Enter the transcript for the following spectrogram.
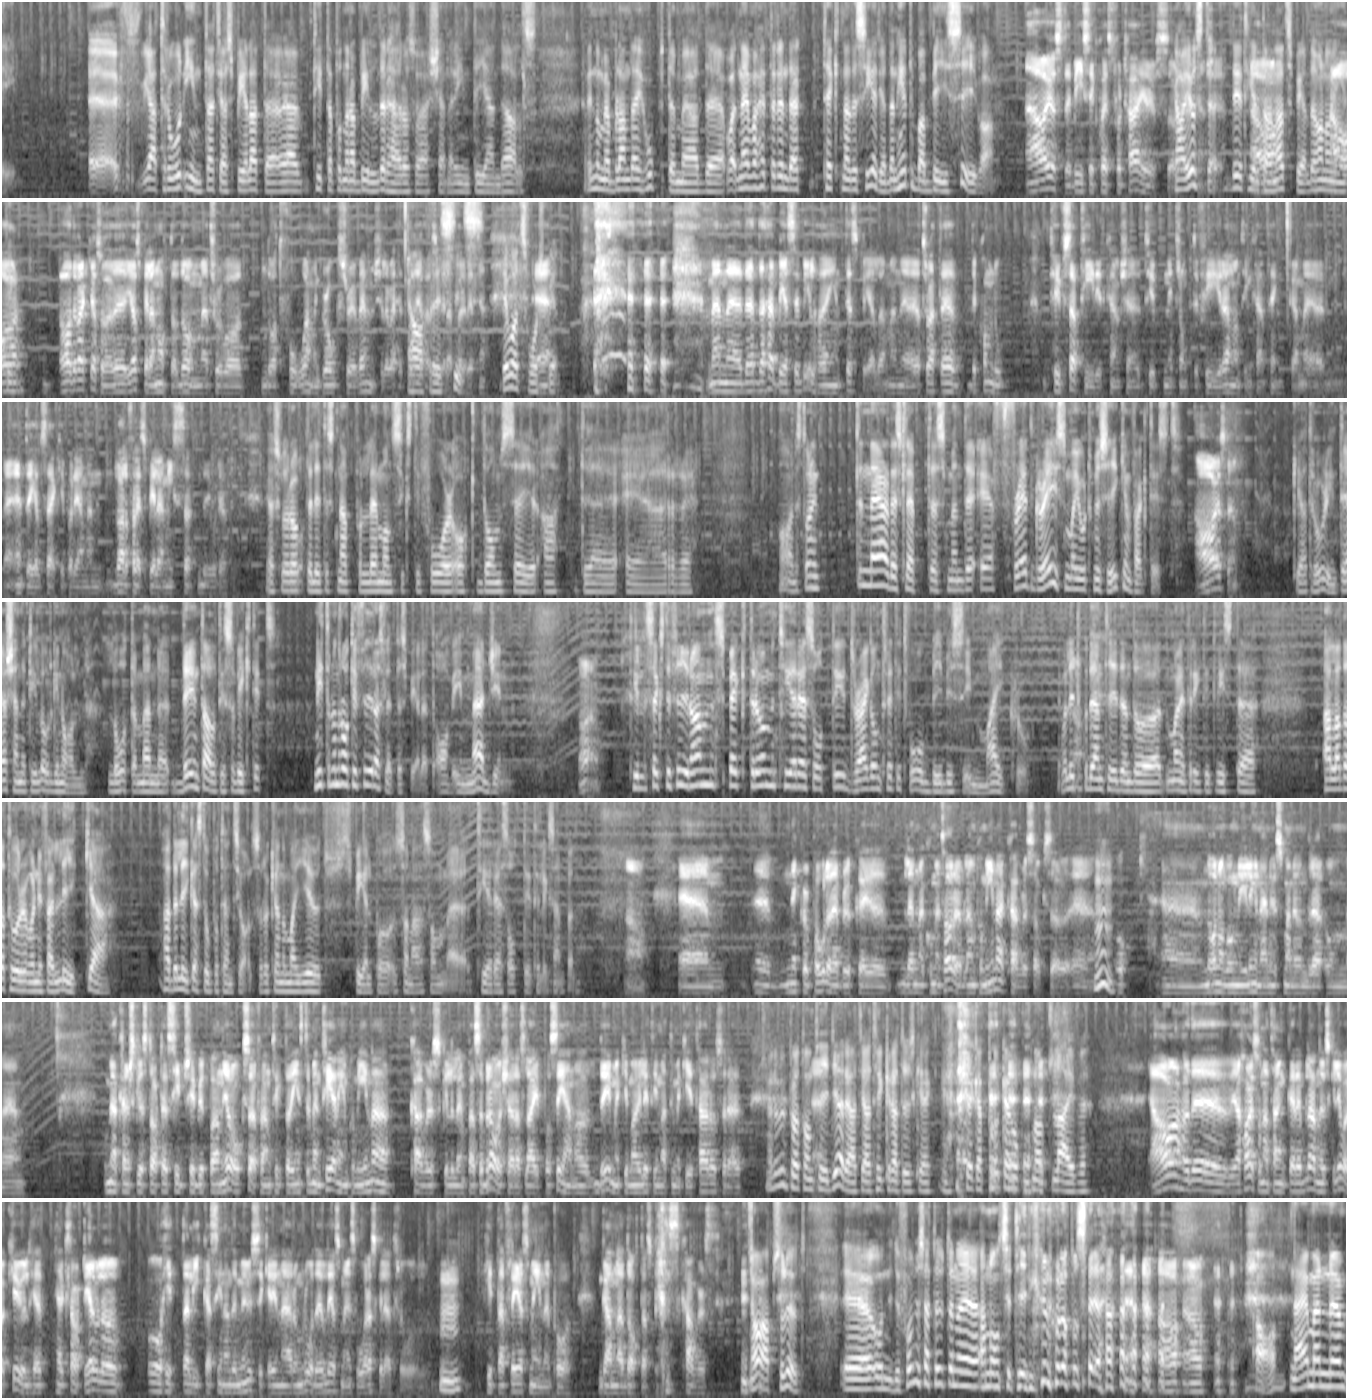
eh, jag tror inte att jag har spelat det. Jag tittar på några bilder här och så jag känner inte igen det alls. Jag vet inte om jag blandar ihop det med... vad- nej, vad hette den där tecknade serien? Den heter bara BC va? Ja, just det. BC Quest for Tires. Ja, just det. kanske. Det är ett helt Ja. annat spel. Det har nog Ja, ingenting... ja, det verkar så. Jag spelade något av dem. Jag tror det var, om det var tvåan, Grogs Revenge eller vad hette det? Ja, det precis. vet jag. Det var ett svårt Eh, spel. men eh, det, det här BC Bill har jag inte spelat. Men eh, jag tror att det, det kom nog hyfsat tidigt kanske. Typ 1984 eller någonting kan jag tänka mig. Jag är inte helt säker på det men det var i alla fall ett spel jag missade. Det gjorde jag. Jag slår upp det lite snabbt på Lemon 64 och de säger att det är... Ja, det står inte när det släpptes men det är Fred Gray som har gjort musiken faktiskt. Ja, just det. Jag tror inte jag känner till originallåten men eh, det är inte alltid så viktigt. 1984 släpptes spelet av Imagine. Ja, Till 64 Spectrum, TRS-80, Dragon 32 och BBC Micro. Det var lite Ja. på den tiden då man inte riktigt visste. Alla datorer var ungefär lika. Hade lika stor potential. Så då kunde man ge ut spel på sådana som eh, TRS-80 till exempel. ja. Ehm, eh, Necropolar brukar ju lämna kommentarer ibland på mina covers också. Eh, Mm. Och eh, någon gång nyligen här nu som man undrar om eh, om jag kanske skulle starta ett Sid Tribute-band jag också. För han tyckte att instrumenteringen på mina covers skulle lämpa sig bra att köras live på scen. Och det är mycket möjligt i och med att det är mycket gitarr och sådär. Ja, det vi pratade om tidigare att jag tycker att du ska försöka plocka ihop något live. Ja, det, jag har ju sådana tankar ibland. Det skulle vara kul, helt, helt klart. Det gäller väl att, att hitta likasinnade musiker i närområdet. Det är väl det som är det svåra skulle jag tro. Mm. Hitta fler som är inne på gamla dataspelscovers. Ja, absolut. Eh, och du får väl sätta ut en eh, annons i tidningen, håller på att säga. ja, ja. Ja, nej men eh,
